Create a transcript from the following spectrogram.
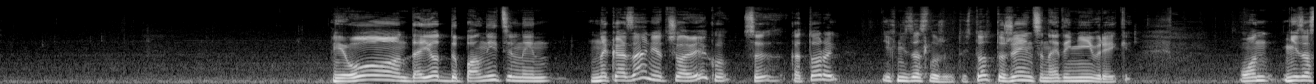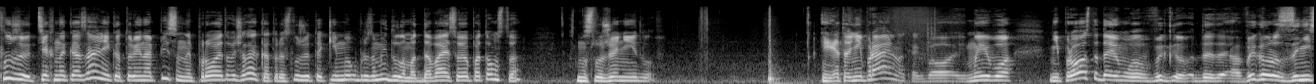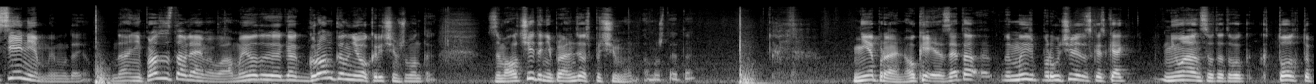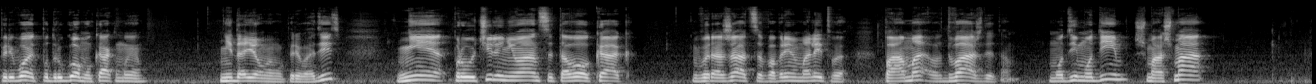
и он дает дополнительные наказание человеку, который их не заслуживает. То есть тот, кто женится на этой нееврейке, он не заслуживает тех наказаний, которые написаны про этого человека, который служит таким образом идолом, отдавая свое потомство на служение идолов. И это неправильно, как бы мы его не просто даем его выговор, а выговор с занесением мы ему даем, да, не просто заставляем его, а мы как громко на него кричим, чтобы он так замолчит, это неправильно делаешь. Почему? Потому что это Неправильно. Окей, это мы проучили, так сказать, как нюансы вот этого, тот, кто переводит по-другому, как мы не даем ему переводить. Не проучили нюансы того, как выражаться во время молитвы по дважды там модим модим, шма шма,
